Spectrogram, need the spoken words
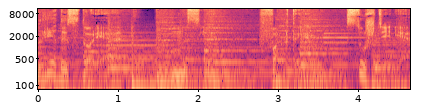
Предыстория. Мысли. Факты. Суждения.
